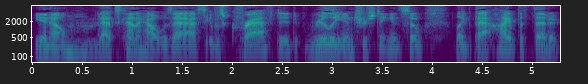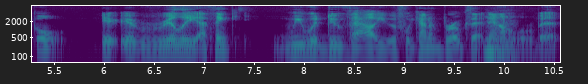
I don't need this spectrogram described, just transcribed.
You know? Mhm. That's kinda how it was asked. It was crafted really interesting. And so like that hypothetical it, it really I think we would do value if we kind of broke that down Mhm. a little bit.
